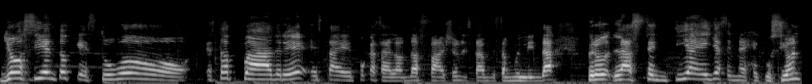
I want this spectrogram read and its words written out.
Yo siento que estuvo, está padre esta época, o sea, la onda fashion está, está muy linda, pero las sentía ellas en la ejecución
